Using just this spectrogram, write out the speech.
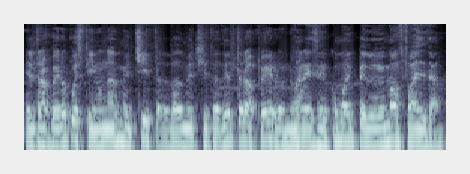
el trapero pues tiene unas mechitas, las mechitas del trapero, ¿no? Parece como el pelo de Mafalda.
